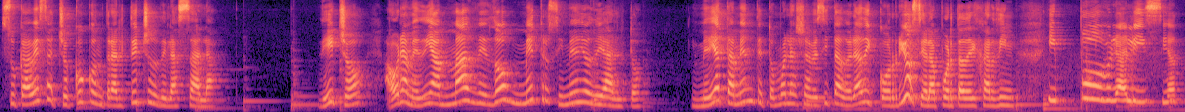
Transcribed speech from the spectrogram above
su cabeza chocó contra el techo de la sala. De hecho, ahora medía más de dos metros y medio de alto Inmediatamente tomó la llavecita dorada y corrió hacia la puerta del jardín. Y pobre Alicia,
